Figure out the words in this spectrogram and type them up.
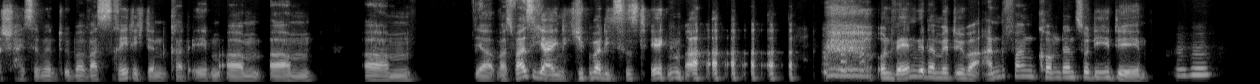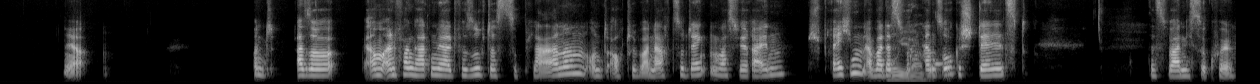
scheiße, mit über was rede ich denn gerade eben? Ähm, ähm, ähm, ja, was weiß ich eigentlich über dieses Thema? Und wenn wir damit über anfangen, kommen dann so die Ideen. Mhm. Ja. Und also am Anfang hatten wir halt versucht, das zu planen und auch drüber nachzudenken, was wir reinsprechen, aber das oh, war dann so gestellt, das war nicht so cool.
